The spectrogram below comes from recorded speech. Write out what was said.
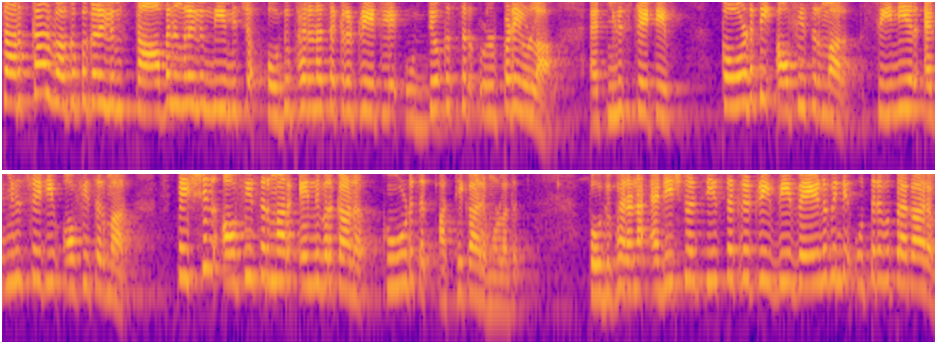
സർക്കാർ വകുപ്പുകളിലും സ്ഥാപനങ്ങളിലും നിയമിച്ച പൊതുഭരണ സെക്രട്ടേറിയറ്റിലെ ഉദ്യോഗസ്ഥർ ഉൾപ്പെടെയുള്ള അഡ്മിനിസ്ട്രേറ്റീവ് കോടതി ഓഫീസർമാർ സീനിയർ അഡ്മിനിസ്ട്രേറ്റീവ് ഓഫീസർമാർ സ്പെഷ്യൽ ഓഫീസർമാർ എന്നിവർക്കാണ് കൂടുതൽ അധികാരമുള്ളത്. പൊതുഭരണ അഡീഷണൽ ചീഫ് സെക്രട്ടറി വി. വേണുവിന്റെ ഉത്തരവ് പ്രകാരം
